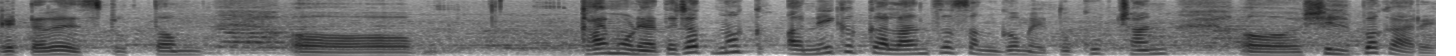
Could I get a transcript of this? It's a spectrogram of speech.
गिटरिस्ट उत्तम काय म्हणूया त्याच्यात ना अनेक कलांचा संगम आहे. तो खूप छान शिल्पकार आहे.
